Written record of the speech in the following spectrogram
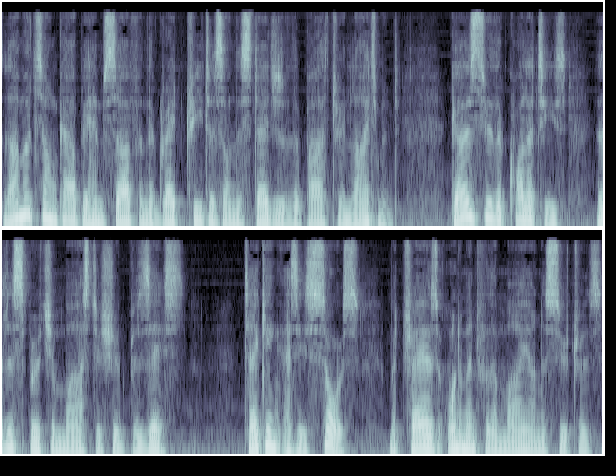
Lama Tsongkhapa himself in the great treatise on the stages of the path to enlightenment goes through the qualities that a spiritual master should possess, taking as his source Maitreya's ornament for the Mahayana Sutras.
